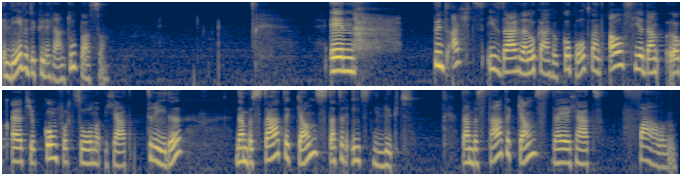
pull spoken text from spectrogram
leven te kunnen gaan toepassen. En punt 8 is daar dan ook aan gekoppeld, want als je dan ook uit je comfortzone gaat treden, dan bestaat de kans dat er iets niet lukt. Dan bestaat de kans dat je gaat falen.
